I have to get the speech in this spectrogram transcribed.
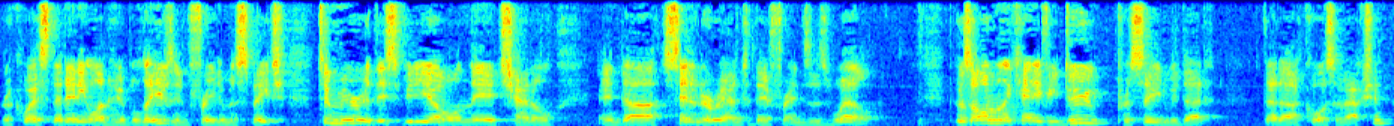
request that anyone who believes in freedom of speech to mirror this video on their channel and uh, send it around to their friends as well. Because ultimately, Ken, if you do proceed with that, that uh, course of action,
